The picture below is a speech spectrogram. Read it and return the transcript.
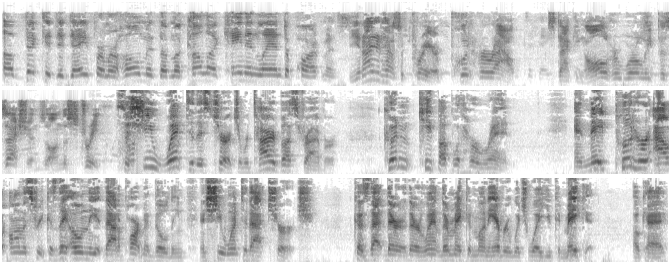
Evicted today from her home at the McCollough Canaan Land Apartments. The United House of Prayer put her out, stacking all her worldly possessions on the street. So she went to this church, a retired bus driver, couldn't keep up with her rent, and they put her out on the street because they own the, that apartment building, and she went to that church because that they're they're land, they're making money every which way you can make it. Okay,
